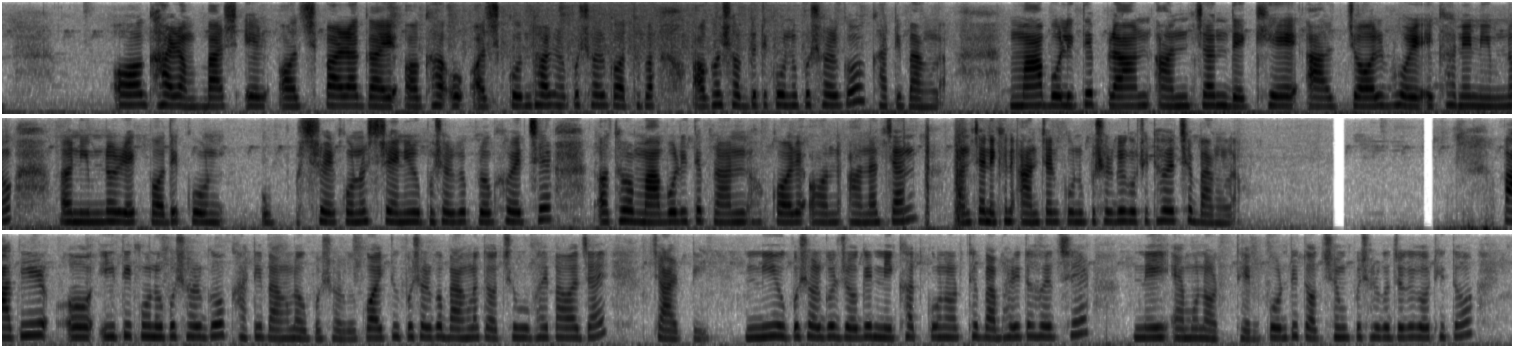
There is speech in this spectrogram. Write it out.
অঘারাম বাসের অজপাড়া গায়ে অঘা ও অজ কোন ধরনের উপসর্গ অথবা অঘা শব্দটি কোন উপসর্গ? খাঁটি বাংলা। মা বলিতে প্রাণ আনচান দেখে আর জল ভরে এখানে নিম্ন নিম্ন রেখ পদে কোন কোনো শ্রেণির উপসর্গ প্রয়োগ হয়েছে? অথবা মা বলিতে প্রাণ করে অন আনাচান, আনচান এখানে আনচান কোন উপসর্গে গঠিত হয়েছে? বাংলা। পাতি ও ইতি কোন উপসর্গ? খাঁটি বাংলা উপসর্গ। কয়টি উপসর্গ বাংলা তৎসব উভয় পাওয়া যায়? চারটি। নি উপসর্গ যোগে নিখাত কোন অর্থে ব্যবহৃত হয়েছে? নেই এমন অর্থে। কোনটি তৎসম উপসর্গ যোগে গঠিত?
